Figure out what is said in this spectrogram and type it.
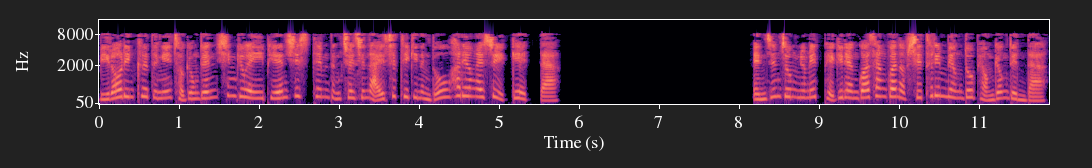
미러링크 등이 적용된 신규 ABN 시스템 등 최신 ICT 기능도 활용할 수 있게 했다. 엔진 종류 및 배기량과 상관없이 트림명도 변경된다.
